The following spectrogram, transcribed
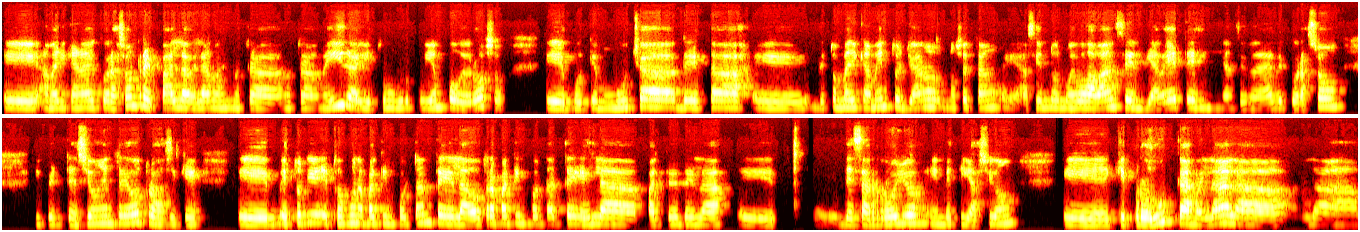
eh, Americana del Corazón respalda ¿verdad? Nuestra, nuestra medida y esto es un grupo bien poderoso eh, porque muchas de, estas, de estos medicamentos ya no, no se están haciendo nuevos avances en diabetes, en enfermedades del corazón, hipertensión, entre otros, así que esto, esto es una parte importante. La otra parte importante es la parte de la desarrollo e investigación eh, que produzca, ¿verdad? La,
